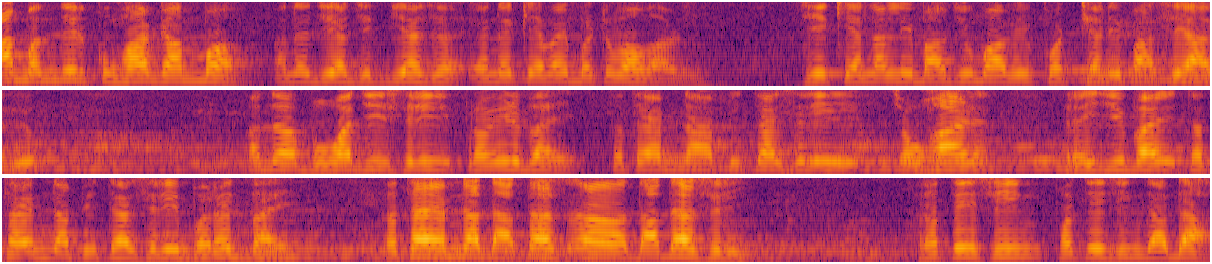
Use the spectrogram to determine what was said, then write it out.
આ મંદિર કુહા ગામમાં અને જે આ જગ્યા છે એને કહેવાય બટવાવાળું. જે કેનાલની બાજુમાં આવ્યું કોઠિયાની પાસે આવ્યું. અને ભુવાજી શ્રી પ્રવીણભાઈ તથા એમના પિતા શ્રી ચૌહાણ રૈજીભાઈ તથા એમના પિતા શ્રી ભરતભાઈ તથા એમના દાતા દાદાશ્રી રતેસિંહ ફતેહસિંહ દાદા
